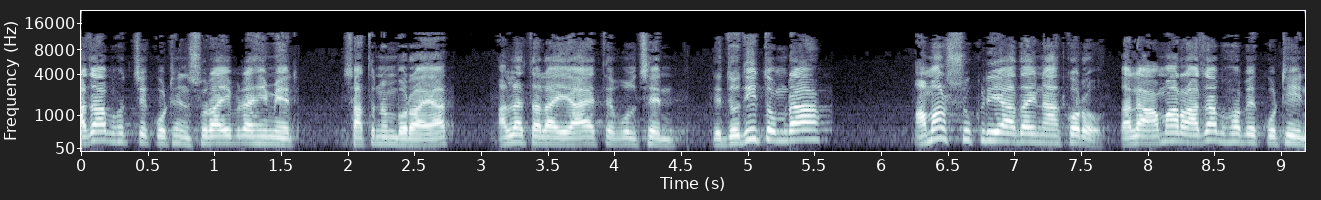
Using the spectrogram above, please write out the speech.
আজাব হচ্ছে কঠিন সুরা ইব্রাহিমের সাত নম্বর আয়াত। আল্লাহ তালা এই আয়াতে বলছেন যে, যদি তোমরা আমার শুক্রিয়া আদায় না করো, তাহলে আমার আজাব হবে কঠিন,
